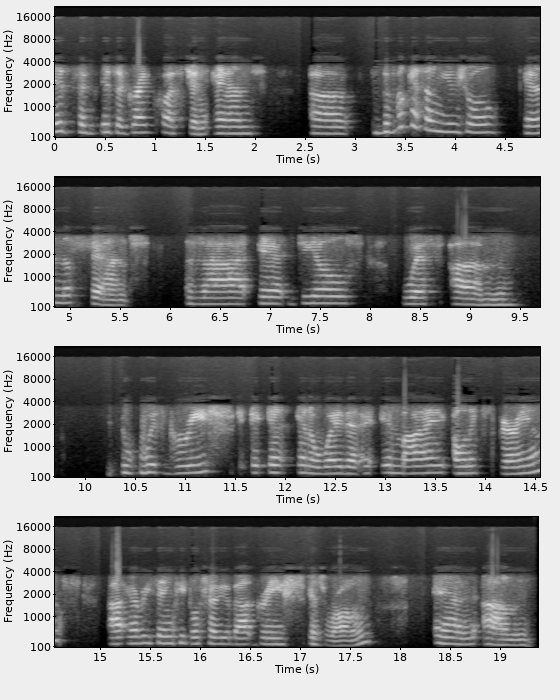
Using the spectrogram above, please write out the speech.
it's, a, it's a great question. And uh, the book is unusual in the sense that it deals with um, with grief in, in, a way that, in my own experience, uh, everything people tell you about grief is wrong, and um,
